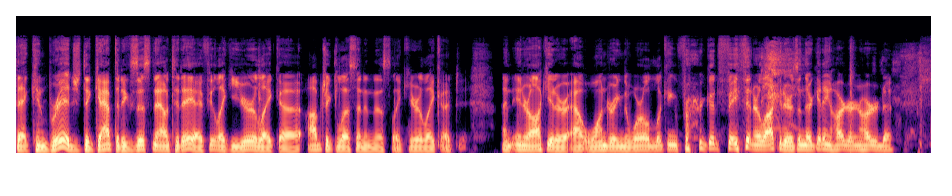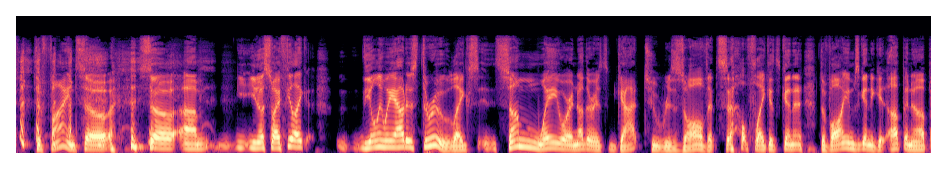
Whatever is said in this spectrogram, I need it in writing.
that can bridge the gap that exists now today. I feel like you're like a object lesson in this. Like you're like a an interlocutor out wandering the world looking for good faith interlocutors and they're getting harder and harder to to find. So so um you know so i feel like the only way out is through. Like some way or another it's got to resolve itself. Like it's gonna the volume's gonna get up and up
